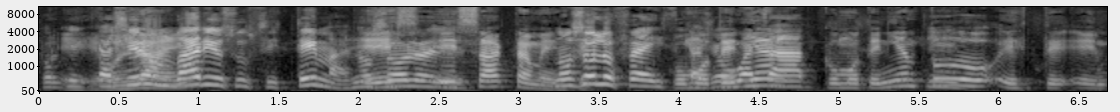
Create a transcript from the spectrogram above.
porque eh, cayeron varios subsistemas, no solo exactamente. no solo Facebook, como tenían, WhatsApp. Como tenían todo este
